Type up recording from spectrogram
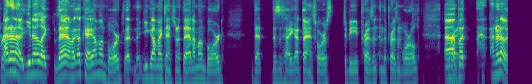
Right. i don't know you know like that i'm like okay i'm on board. That you got my attention with that. I'm on board that this is how you got dinosaurs to be present in the present world uh, right. but I, don't know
